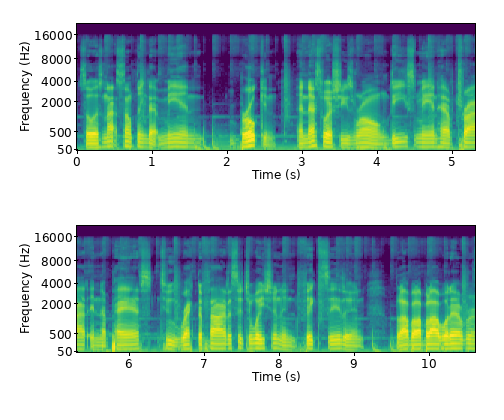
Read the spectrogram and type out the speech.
So it's not something that men broken. And that's where she's wrong. These men have tried in the past to rectify the situation and fix it and blah blah blah whatever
